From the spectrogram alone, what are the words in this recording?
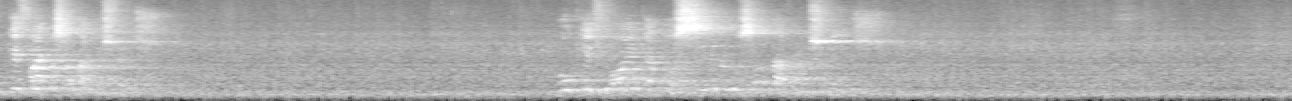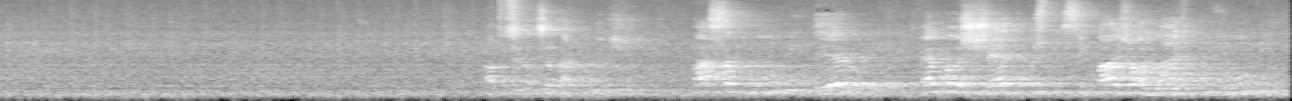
O que foi que o Santa Cruz fez? O que foi que a torcida do Santa Cruz fez? A torcida do Santa Cruz passa no mundo inteiro, é manchete dos principais jornais do mundo.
